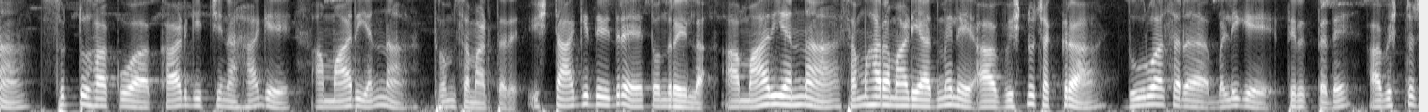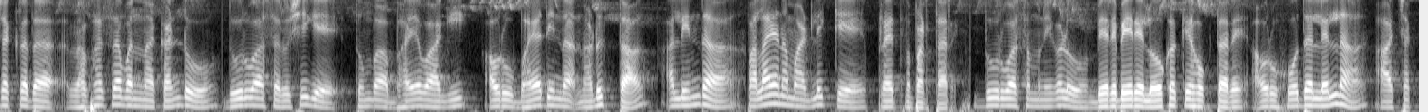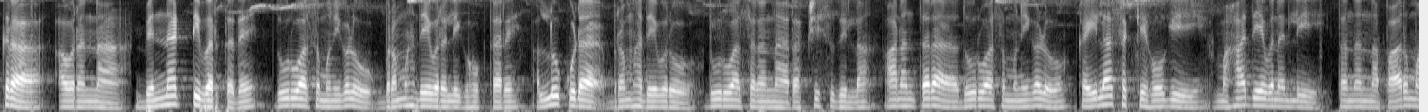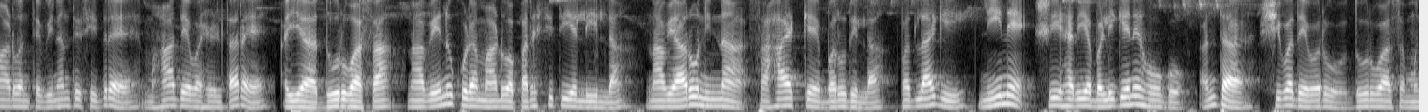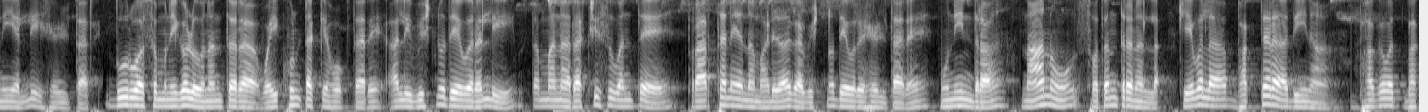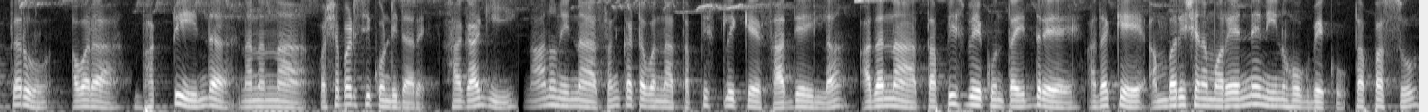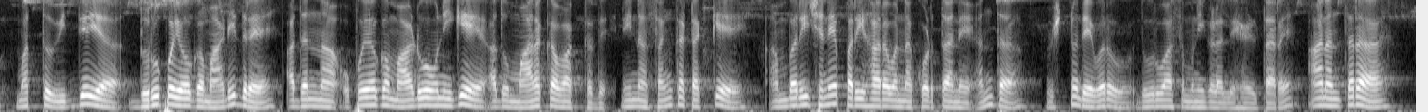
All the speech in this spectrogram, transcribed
ಸುಟ್ಟು ಹಾಕುವ ಕಾಡ್ಗಿಚ್ಚಿನ ಹಾಗೆ ಆ ಮಾರಿಯನ್ನ ಧ್ವಂಸ ಮಾಡ್ತದೆ. ಇಷ್ಟ ಆಗಿದ್ದಿದ್ರೆ ತೊಂದರೆ ಇಲ್ಲ. ಆ ಮಾರಿಯನ್ನ ಸಂಹಾರ ಮಾಡಿ ಆದಮೇಲೆ ಆ ವಿಷ್ಣು ಚಕ್ರ ದೂರ್ವಾಸರ ಬಳಿಗೆ ತಿರುಗ್ತದೆ. ಆ ವಿಷ್ಣು ಚಕ್ರದ ರಭಸವನ್ನ ಕಂಡು ದೂರ್ವಾಸ ಋಷಿಗೆ ತುಂಬಾ ಭಯವಾಗಿ ಅವರು ಭಯದಿಂದ ನಡುತ್ತಾ ಅಲ್ಲಿಂದ ಪಲಾಯನ ಮಾಡಲಿಕ್ಕೆ ಪ್ರಯತ್ನ ಪಡ್ತಾರೆ. ದೂರ್ವಾಸ ಮುನಿಗಳು ಬೇರೆ ಬೇರೆ ಲೋಕಕ್ಕೆ ಹೋಗ್ತಾರೆ. ಅವರು ಹೋದಲ್ಲೆಲ್ಲ ಆ ಚಕ್ರ ಅವರನ್ನ ಬೆನ್ನಟ್ಟಿ ಬರ್ತದೆ. ದೂರ್ವಾಸ ಮುನಿಗಳು ಬ್ರಹ್ಮದೇವರಲ್ಲಿಗೆ ಹೋಗ್ತಾರೆ. ಅಲ್ಲೂ ಕೂಡ ಬ್ರಹ್ಮದೇವರು ದೂರ್ವಾಸರನ್ನ ರಕ್ಷಿಸುವುದಿಲ್ಲ. ನಂತರ ದೂರ್ವಾಸ ಮುನಿಗಳು ಕೈಲಾಸಕ್ಕೆ ಹೋಗಿ ಮಹಾದೇವನ ನಲ್ಲಿ ತನ್ನನ್ನ ಪಾರು ಮಾಡುವಂತೆ ವಿನಂತಿಸಿದರೆ ಮಹಾದೇವ ಹೇಳ್ತಾರೆ, ಅಯ್ಯ ದೂರ್ವಾಸ, ನಾವೇನೂ ಕೂಡ ಮಾಡುವ ಪರಿಸ್ಥಿತಿಯಲ್ಲಿ ಇಲ್ಲ. ನಾವ್ಯಾರೂ ನಿನ್ನ ಸಹಾಯಕ್ಕೆ ಬರುವುದಿಲ್ಲ. ಬದಲಾಗಿ ನೀನೇ ಶ್ರೀಹರಿಯ ಬಳಿಗೇನೆ ಹೋಗು ಅಂತ ಶಿವದೇವರು ದೂರ್ವಾಸ ಮುನಿಯಲ್ಲಿ ಹೇಳ್ತಾರೆ. ದೂರ್ವಾಸ ಮುನಿಗಳು ನಂತರ ವೈಕುಂಠಕ್ಕೆ ಹೋಗ್ತಾರೆ. ಅಲ್ಲಿ ವಿಷ್ಣು ದೇವರಲ್ಲಿ ತಮ್ಮನ್ನ ರಕ್ಷಿಸುವಂತೆ ಪ್ರಾರ್ಥನೆಯನ್ನ ಮಾಡಿದಾಗ ವಿಷ್ಣು ದೇವರು ಹೇಳ್ತಾರೆ, ಮುನೀಂದ್ರ, ನಾನು ಸ್ವತಂತ್ರನಲ್ಲ. ಕೇವಲ ಭಕ್ತರ ಅಧೀನ. ಭಗವತ್ ಭಕ್ತರು ಅವರ ಭಕ್ತಿಯಿಂದ ನನ್ನನ್ನು ವಶಪಡಿಸಿಕೊಂಡಿದ್ದಾರೆ. ಹಾಗಾಗಿ ನಾನು ನಿನ್ನ ಸಂಕಟವನ್ನು ತಪ್ಪಿಸಲಿಕ್ಕೆ ಸಾಧ್ಯ ಇಲ್ಲ. ಅದನ್ನು ತಪ್ಪಿಸಬೇಕು ಅಂತ ಇದ್ದರೆ ಅದಕ್ಕೆ ಅಂಬರೀಷನ ಮೊರೆಯನ್ನೇ ನೀನು ಹೋಗಬೇಕು. ತಪಸ್ಸು ಮತ್ತು ವಿದ್ಯೆಯ ದುರುಪಯೋಗ ಮಾಡಿದರೆ ಅದನ್ನು ಉಪಯೋಗ ಮಾಡುವವನಿಗೆ ಅದು ಮಾರಕವಾಗ್ತದೆ. ನಿನ್ನ ಸಂಕಟಕ್ಕೆ ಅಂಬರೀಷನೇ ಪರಿಹಾರವನ್ನು ಕೊಡ್ತಾನೆ ಅಂತ ವಿಷ್ಣುದೇವರು ದೂರ್ವಾಸ ಮುನಿಗಳಲ್ಲಿ ಹೇಳ್ತಾರೆ. ಆನಂತರ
